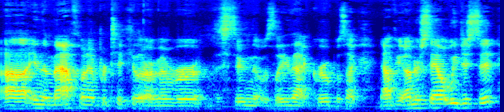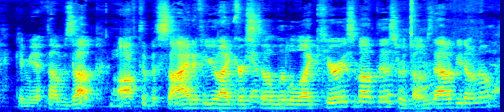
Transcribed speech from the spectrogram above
uh, in the math one in particular, I remember the student that was leading that group was like, "Now, if you understand what we just did, give me a thumbs up off to the side if you like are still a little like curious about this, or thumbs down if you don't know."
